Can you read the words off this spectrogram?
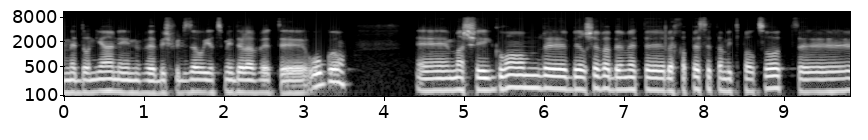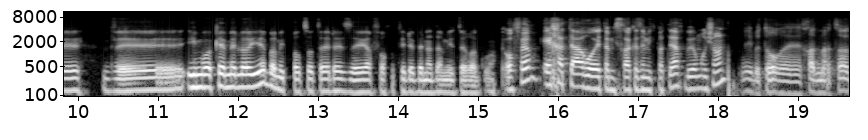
מדוניאנין ובשביל זה הוא יצמיד אליו את אוגו. מה שיגרום לבאר שבע באמת לחפש את המתפרצות ואם וואקמה לא יהיה במתפרצות האלה, זה יהפוך אותי לבן אדם יותר רגוע. עופר, איך אתה רואה את המשחק הזה מתפתח ביום ראשון? אני בתור אה, אחד מהצד,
